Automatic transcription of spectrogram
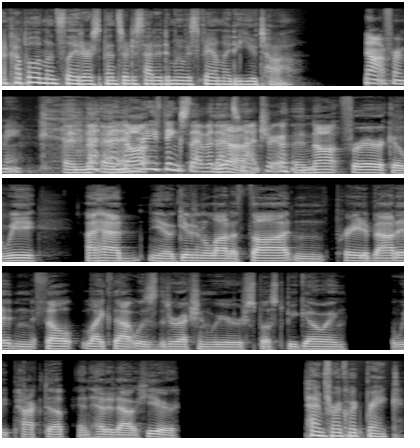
A couple of months later spencer decided to move his family to utah. Not for me. And, and not, everybody thinks that but that's yeah, not true. and not for erica. We i had you know given a lot of thought and prayed about it and felt like that was the direction we were supposed to be going. We packed up and headed out here Time for a quick break.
